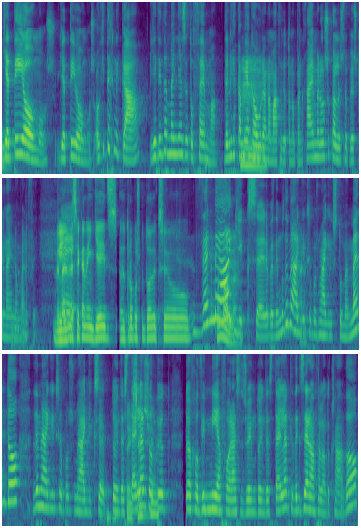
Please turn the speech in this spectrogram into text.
Γιατί όμως, γιατί όμως, όχι τεχνικά, γιατί δεν με νοιάζε το θέμα. Δεν είχα καμία mm. καούρα να μάθω για τον Οπενχάιμερ, όσο καλός το οποίος και να είναι ο Μέρφυ. Δηλαδή ε, δεν σε έκανε engage ο ε, τρόπος που το έδειξε ο. Δεν με άγγιξε, ρε παιδί μου. Δεν με άγγιξε όπω με άγγιξε το Memento, δεν με άγγιξε όπω με άγγιξε το Interstellar, το, το οποίο το έχω δει μία φορά στη ζωή μου το Interstellar και δεν ξέρω αν θέλω να το ξαναδώ.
